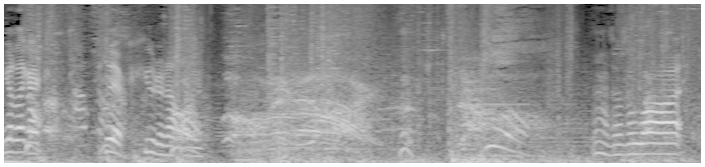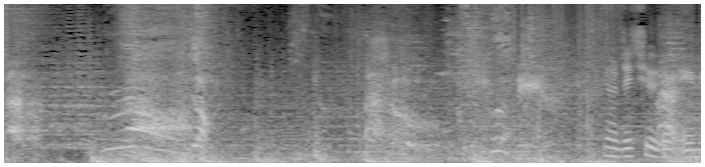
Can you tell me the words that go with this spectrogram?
You got like a clear cuter that one. Ah, oh, there's a lot. You're gonna do two, don't you?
